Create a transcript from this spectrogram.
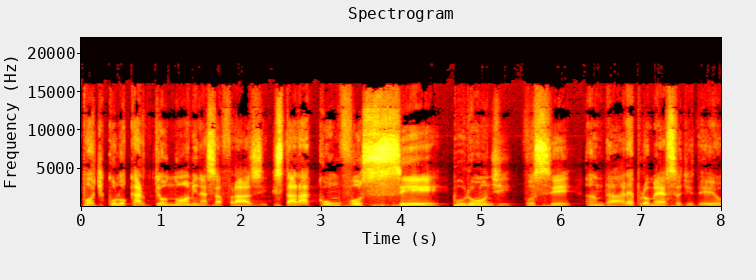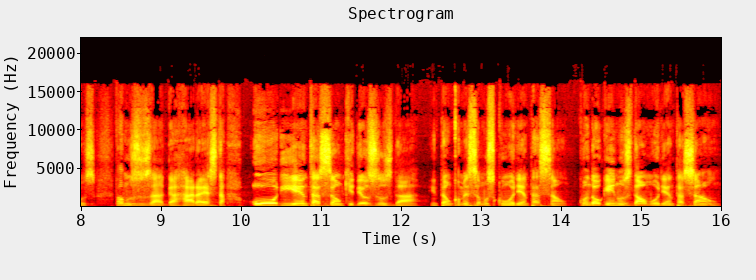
Pode colocar o teu nome nessa frase. Estará com você por onde você andar. É promessa de Deus. Vamos nos agarrar a esta orientação que Deus nos dá. Então começamos com orientação. Quando alguém nos dá uma orientação,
